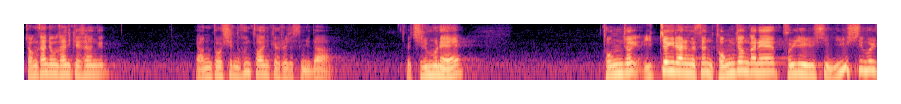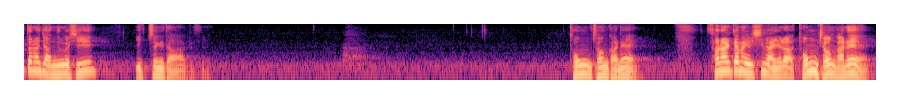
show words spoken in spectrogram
정산 종사님께서는 양도신 훈터하니까 그러셨습니다. 그 질문에 동정, 입정이라는 것은 동정 간의 분리 일심, 일심을 떠나지 않는 것이 입정이다. 그랬어요. 동정 간에 선할 때만 일심이 아니라 동정 간에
